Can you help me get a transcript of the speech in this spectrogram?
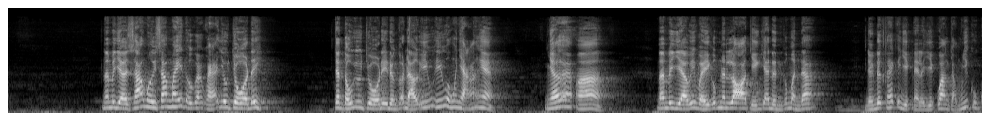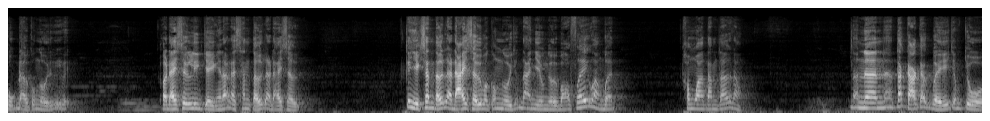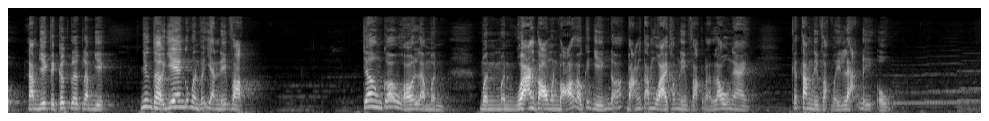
Nên bây giờ 60 sáu mấy tuổi khỏe khỏe vô chùa đi. Tranh thủ vô chùa đi đừng có đợi yếu yếu không có nhận đó nghe. Nhớ à. Nên bây giờ quý vị cũng nên lo chuyện gia đình của mình đó nhận đức thấy cái việc này là việc quan trọng nhất của cuộc đời của người đó quý vị. Còn đại sư liên trì ngài nói là sanh tử là đại sự. Cái việc sanh tử là đại sự mà con người chúng ta nhiều người bỏ phế qua một bên. Không quan tâm tới đâu. Nên, tất cả các vị trong chùa làm việc thì cực lực làm việc. Nhưng thời gian của mình phải dành niệm phật. Chứ không có gọi là mình mình mình hoàn toàn mình bỏ vào cái chuyện đó. Bận tâm hoài không niệm phật là lâu ngày. Cái tâm niệm phật bị lạc đi ủ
